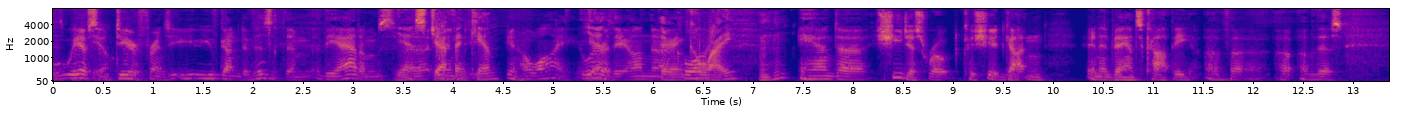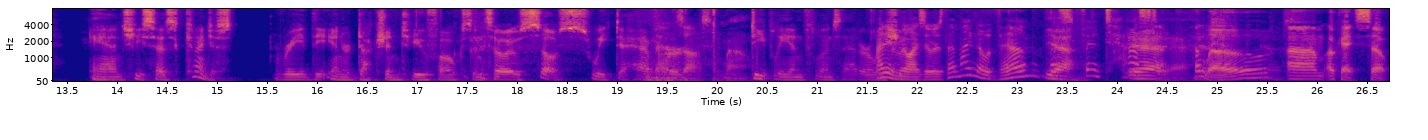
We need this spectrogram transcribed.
we have deal. some dear friends. You, you've gotten to visit them, the Adams. uh, Yes, Jeff in, and Kim. in Hawaii. Where Yeah, are they on? Uh, They're in Kauai? Kauai. hmm and uh, she just wrote because she had gotten an advance copy of uh, uh, of this, and she says, "Can I just read the introduction to you folks?" And so it was so sweet to have That her is awesome. Wow. deeply influence that early. I didn't realize it was them. I know them. That's Yeah. fantastic. Yeah. Hello. Um, okay, so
